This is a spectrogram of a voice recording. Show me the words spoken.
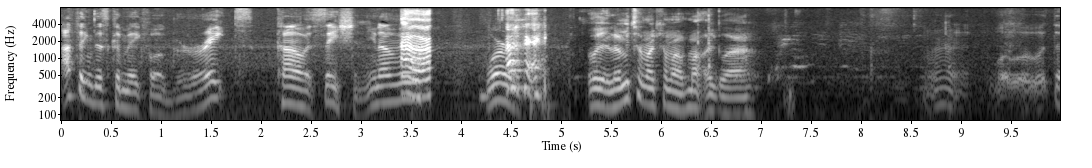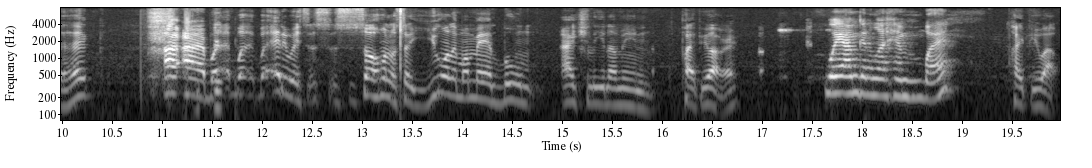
I think this could make for a great conversation. You know what I Oh, mean? Word. okay. Wait, let me turn my camera off my ugly eye. Alright. What, what, what the heck? All right, all right, but but but anyways, so, so, so hold on. So you gonna let my man Boom actually, you know what I mean, pipe you out, right? Wait, I'm gonna let him what? Pipe you out.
